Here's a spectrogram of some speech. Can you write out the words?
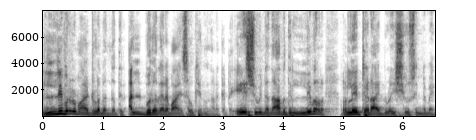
ലിവറുമായിട്ടുള്ള ബന്ധത്തിൽ അത്ഭുതകരമായ സൗഖ്യങ്ങൾ നടക്കട്ടെ. യേശുവിന്റെ നാമത്തിൽ ലിവർ റിലേറ്റഡ് ആയിട്ടുള്ള ഇഷ്യൂസിന്റെ മേൽ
